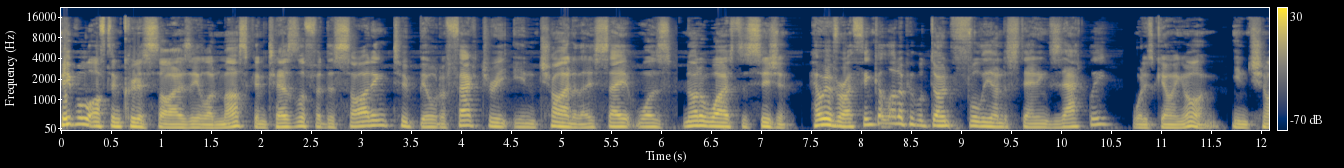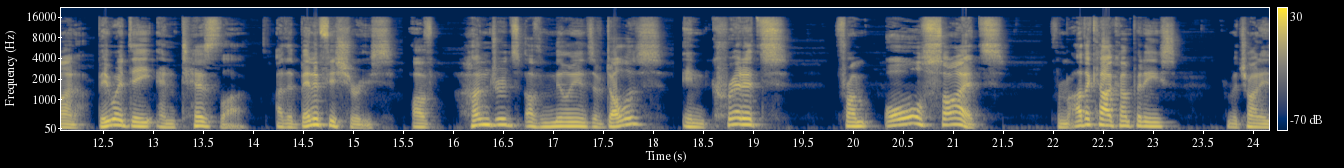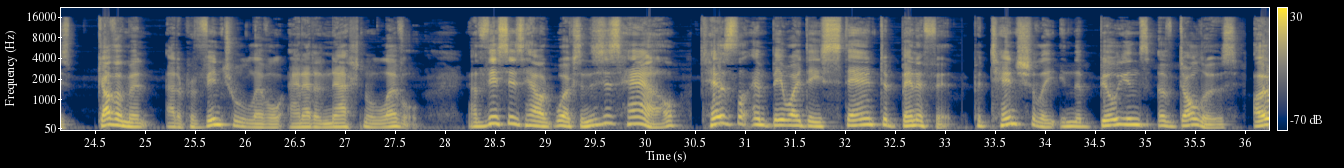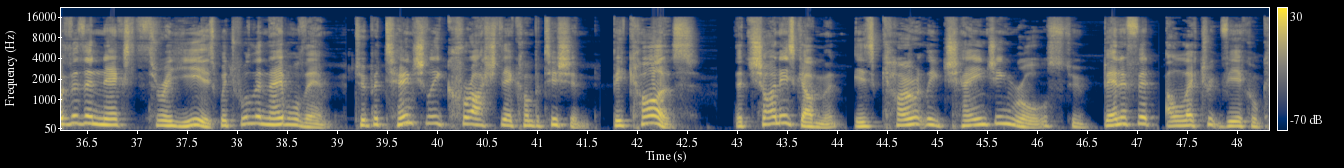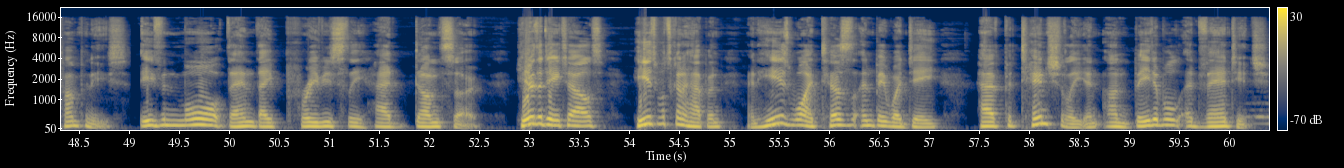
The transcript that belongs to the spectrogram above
People often criticize Elon Musk and Tesla for deciding to build a factory in China. They say it was not a wise decision. However, I think a lot of people don't fully understand exactly what is going on in China. BYD and Tesla are the beneficiaries of hundreds of millions of dollars in credits from all sides, from other car companies, from the Chinese government at a provincial level and at a national level. Now, this is how it works, and this is how Tesla and BYD stand to benefit potentially in the billions of dollars over the next three years, which will enable them to potentially crush their competition because the Chinese government is currently changing rules to benefit electric vehicle companies even more than they previously had done so. Here are the details. Here's what's going to happen, and here's why Tesla and BYD have potentially an unbeatable advantage.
